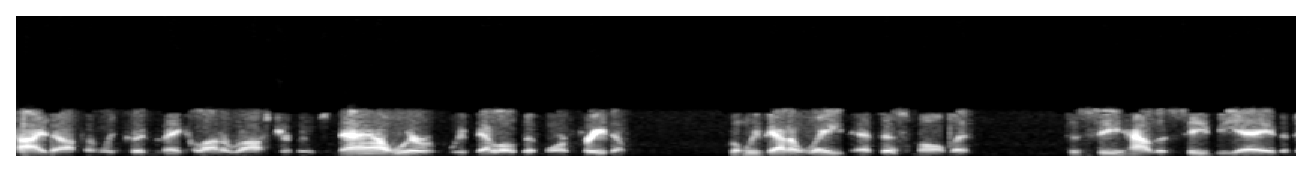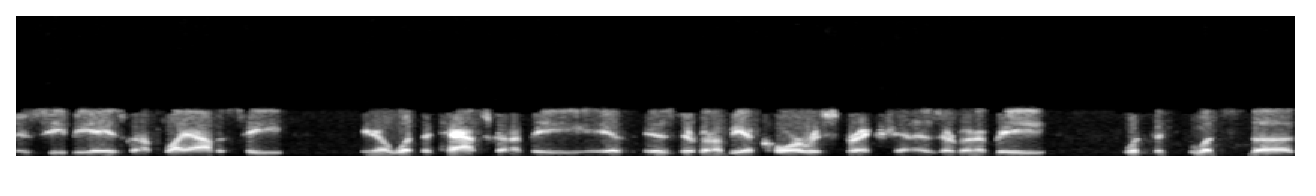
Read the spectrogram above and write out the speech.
tied up and we couldn't make a lot of roster moves. Now we're we've got a little bit more freedom, but we've got to wait at this moment to see how the CBA, the new CBA, is going to play out to see you know what the cap's going to be. Is, is there going to be a core restriction? Is there going to be what the what's the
